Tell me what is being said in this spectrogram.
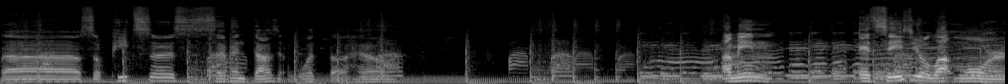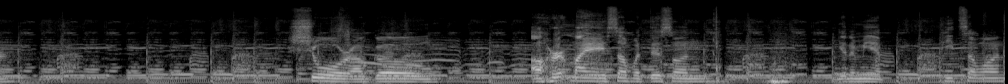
Uh, so pizza is seven thousand. What the hell? I mean, it saves you a lot more. Sure, I'll go I'll hurt myself with this one. Getting me a pizza one.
